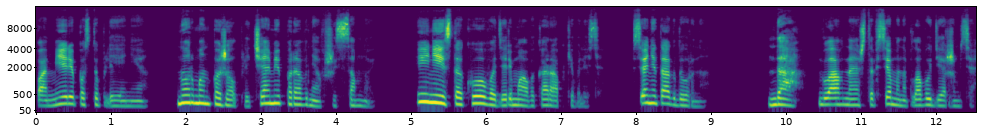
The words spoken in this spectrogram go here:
по мере поступления. Норман пожал плечами, поравнявшись со мной. И не из такого дерьма выкарабкивались. Все не так дурно. Да, главное, что все мы на плаву держимся.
